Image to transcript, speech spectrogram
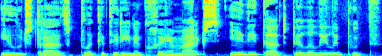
ilustrado pela Catarina Correia Marques e editado pela Lilliput.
